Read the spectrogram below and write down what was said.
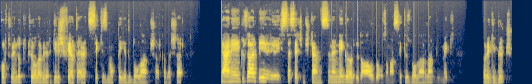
portföyünde tutuyor olabilir. Giriş fiyatı evet 8.7 dolarmış arkadaşlar. Yani güzel bir hisse seçmiş kendisine. Ne gördü de aldı o zaman 8 dolardan bilmek tabii ki güç.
